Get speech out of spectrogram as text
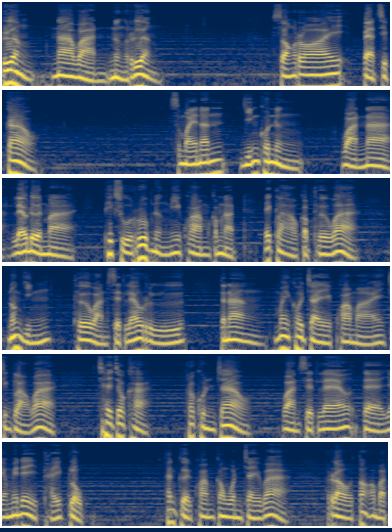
เรื่องนาหวานหนึ่งเรื่อง 289 สมัยนั้นหญิงคนหนึ่ง หวานนาแล้วเดินมา ภิกษุรูปหนึ่งมีความกำหนัดได้กล่าวกับเธอว่า น้องหญิง เธอหวานเสร็จแล้วหรือ แต่นางไม่เข้าใจความหมายจึงกล่าวว่า ใช่เจ้าค่ะ พระคุณเจ้า หวานเสร็จแล้วแต่ยังไม่ได้ไถกลบ ท่านเกิดความกังวลใจว่า เราต้องอบัต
